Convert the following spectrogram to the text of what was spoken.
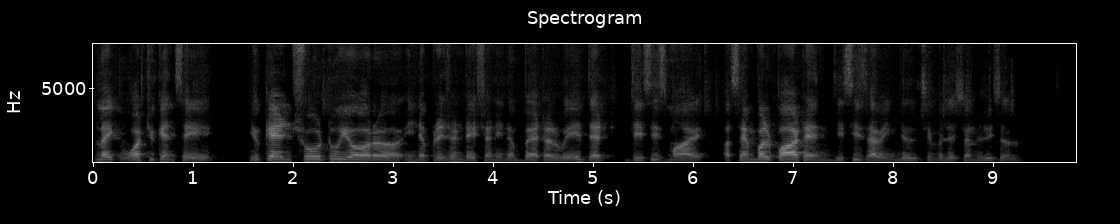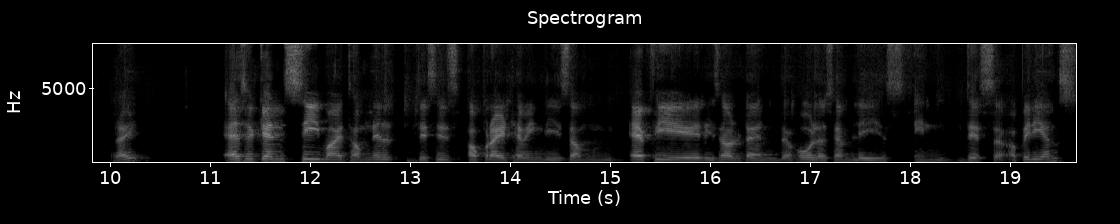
like what you can say you can show to your uh, in a presentation in a better way that this is my assembled part and this is having the simulation result right? As you can see my thumbnail this is upright having the some FEA result and the whole assembly is in this uh, appearance.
